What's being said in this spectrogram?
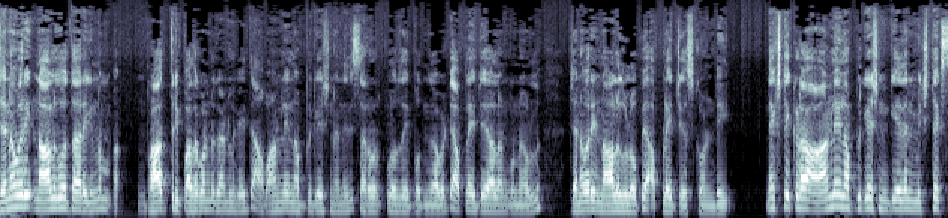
జనవరి నాలుగో తారీఖున రాత్రి పదకొండు గంటలకైతే ఆ ఆన్లైన్ అప్లికేషన్ అనేది సర్వర్ క్లోజ్ అయిపోతుంది కాబట్టి అప్లై చేయాలనుకునే వాళ్ళు జనవరి నాలుగు లోపే అప్లై చేసుకోండి. నెక్స్ట్ ఇక్కడ ఆన్లైన్ అప్లికేషన్కి ఏదైనా మిస్టేక్స్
